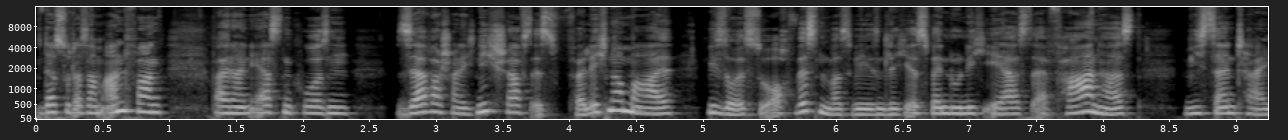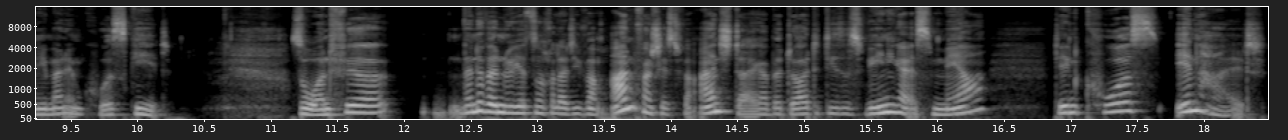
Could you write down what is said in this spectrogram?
Dass du das am Anfang bei deinen ersten Kursen sehr wahrscheinlich nicht schaffst, ist völlig normal. Wie sollst du auch wissen, was wesentlich ist, wenn du nicht erst erfahren hast, wie es deinen Teilnehmern im Kurs geht? So, und für, wenn du, wenn du jetzt noch relativ am Anfang stehst, für Einsteiger bedeutet dieses weniger ist mehr, den Kursinhalt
